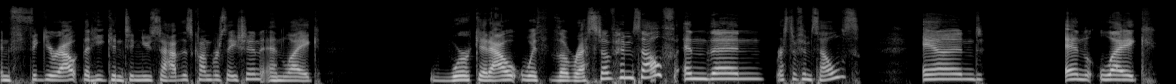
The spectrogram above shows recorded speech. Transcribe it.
and figure out that he continues to have this conversation and like work it out with the rest of himself and then rest of himselves and and like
